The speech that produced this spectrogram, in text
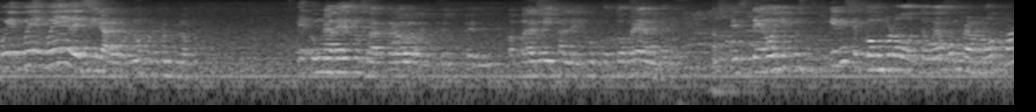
Voy, voy- voy a decir algo, ¿no? Por ejemplo, eh, una vez, o sea, creo el, el papá de mi hija le dijo cotorreando, este, oye, pues quieres te compro, te voy a comprar ropa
